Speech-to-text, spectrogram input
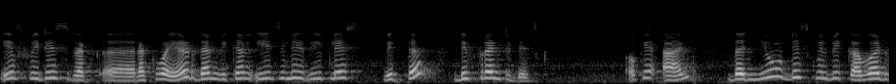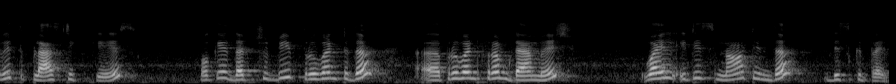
If it is uh, required then we can easily replace with the different disc. Okay and the new disc will be covered with plastic case. Okay that should be prevent the uh, prevent from damage while it is not in the disk drive.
